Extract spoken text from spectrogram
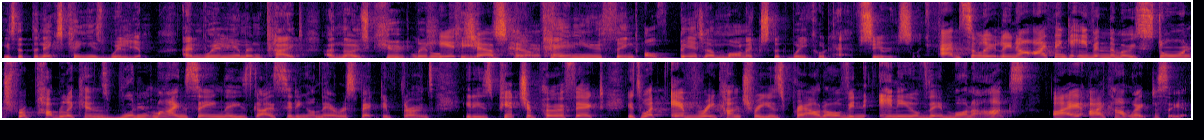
is that the next king is William and William and Kate and those cute little kids, perfect. can you think of better monarchs that we could have? Seriously. Absolutely. No, I think even the most staunch Republicans wouldn't mind seeing these guys sitting on their respective thrones. It is picture perfect. It's what every country is proud of in any of their monarchs. I, I can't wait to see it.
